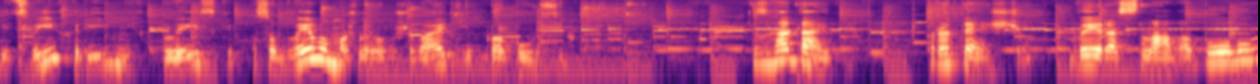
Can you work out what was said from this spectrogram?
від своїх рідних, близьких, особливо, можливо, вживають їх бабусі. Згадайте про те, що вираз слава Богу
